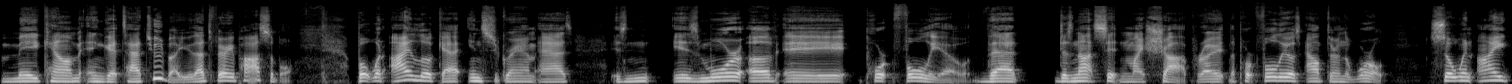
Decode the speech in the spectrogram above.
may come and get tattooed by you. That's very possible. But what I look at Instagram as is, is more of a portfolio that does not sit in my shop, right? The portfolio is out there in the world. So when I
